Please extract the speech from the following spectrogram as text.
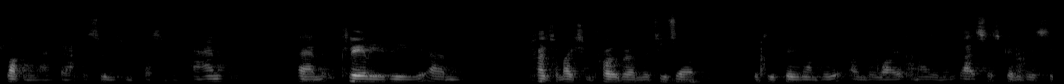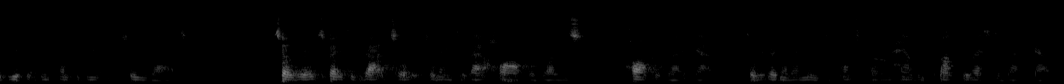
plugging that gap as soon as we possibly can. Um, clearly, the um, transformation program that is uh, that is being under, underway at the moment, that's just going to be a significant contributor to that. So we're expecting that to, to meet about half of those, half of that gap. So we're going to then need to concentrate on how we plug the rest of that gap.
